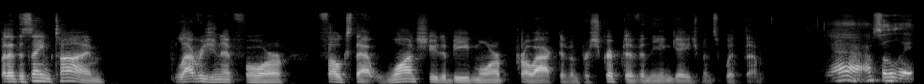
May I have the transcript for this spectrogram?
But at the same time, leveraging it for folks that want you to be more proactive and prescriptive in the engagements with them. Yeah, absolutely.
